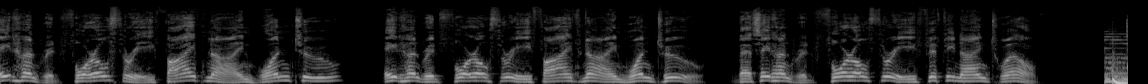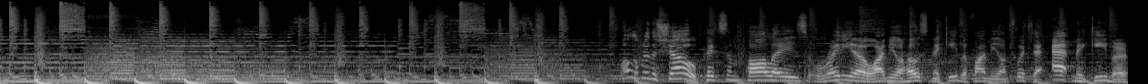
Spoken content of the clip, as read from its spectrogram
800 403 5912. 800 403 5912. That's 800 403 5912. Welcome to the show, Picks and Parlays Radio. I'm your host, Nick Geber. Find me on Twitter at Nick Geber.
